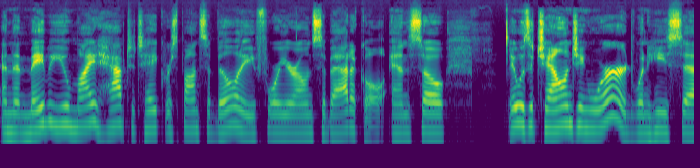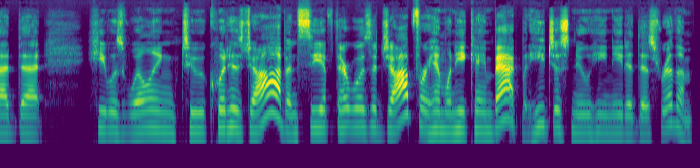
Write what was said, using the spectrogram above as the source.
and that maybe you might have to take responsibility for your own sabbatical. And so it was a challenging word when he said that he was willing to quit his job and see if there was a job for him when he came back, but he just knew he needed this rhythm.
